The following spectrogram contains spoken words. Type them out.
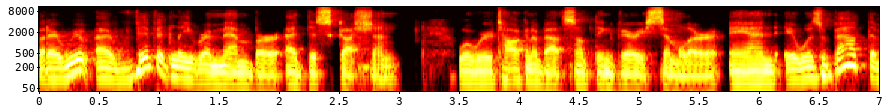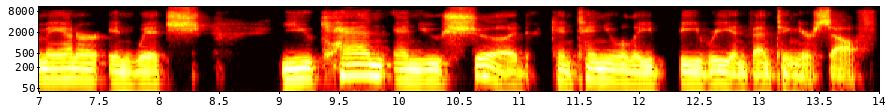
But I, re- I vividly remember a discussion where we were talking about something very similar. And it was about the manner in which you can and you should continually be reinventing yourself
